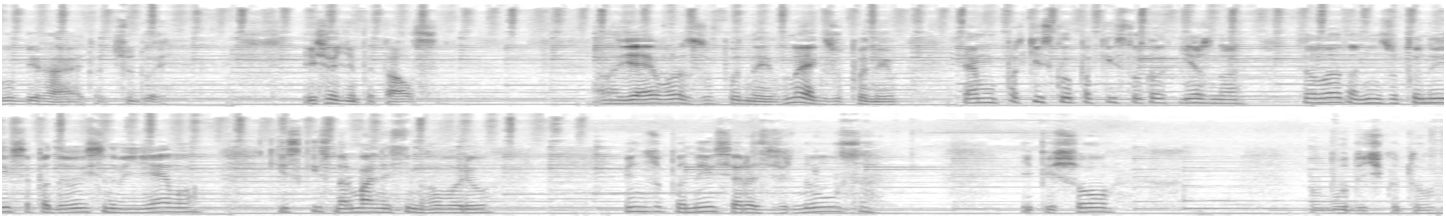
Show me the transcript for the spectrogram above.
і убігає тут сюди. І сьогодні питався. Але я його зупинив. Ну як зупинив? Я йому покискав, покискав, як ніжно. Фіолетом він зупинився, подивився на мене, я йому кис-кис, нормально з ним говорю. Він зупинився, розвернувся і пішов в будочку ту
